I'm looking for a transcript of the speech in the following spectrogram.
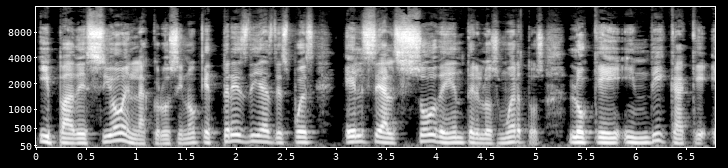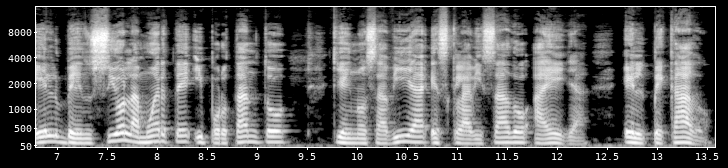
y padeció en la cruz, sino que tres días después Él se alzó de entre los muertos, lo que indica que Él venció la muerte y por tanto quien nos había esclavizado a ella, el pecado.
